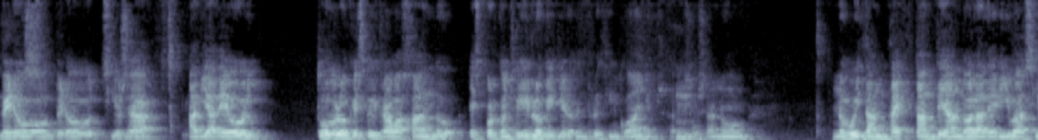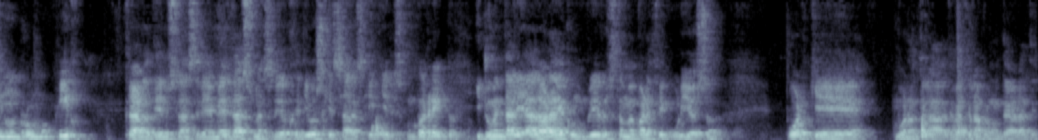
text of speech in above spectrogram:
Pero, pero sí, o sea, a día de hoy, todo lo que estoy trabajando es por conseguir lo que quiero dentro de cinco años. ¿sabes? Mm. O sea, no, no voy tanta- tanteando a la deriva sin un rumbo fijo. Claro, tienes una serie de metas, una serie de objetivos que sabes que quieres cumplir. Correcto. Y tu mentalidad a la hora de cumplirlo, esto me parece curioso, porque, bueno, te, la- te voy a hacer la pregunta ahora, te,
